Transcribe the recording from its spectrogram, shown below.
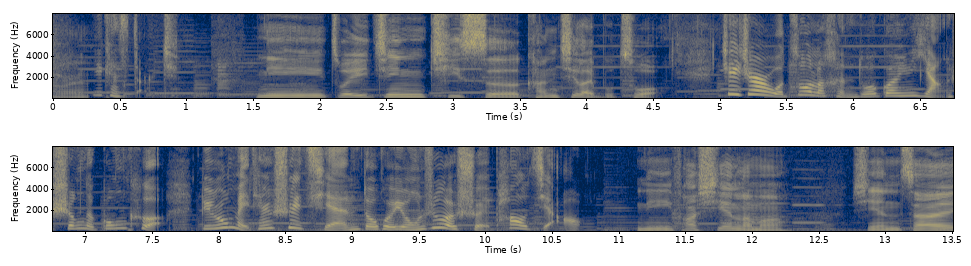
All right. You can start. 你最近气色看起来不错。 这阵儿我做了很多关于养生的功课，比如每天睡前都会用热水泡脚。你发现了吗？现在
